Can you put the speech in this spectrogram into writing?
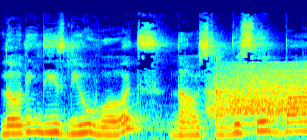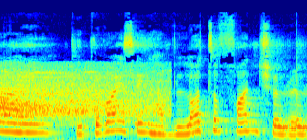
learning these new words. Now it's time to say bye. Keep revising. Have lots of fun, children.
